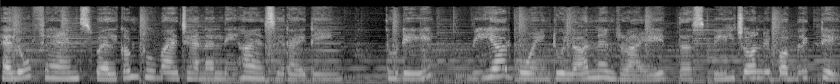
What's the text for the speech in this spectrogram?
Hello friends, welcome to my channel Neha Essay Writing. Today we are going to learn and write the speech on Republic Day.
